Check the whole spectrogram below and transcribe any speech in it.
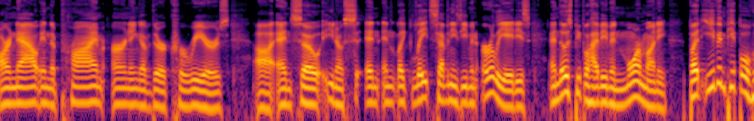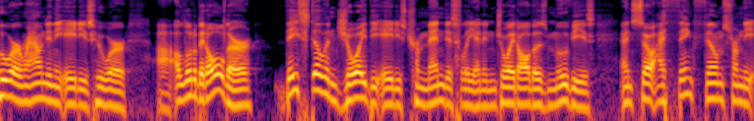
are now in the prime earning of their careers. Uh, and so, you know, and, and like late 70s, even early 80s, and those people have even more money. But even people who were around in the 80s who were uh, a little bit older, they still enjoyed the 80s tremendously and enjoyed all those movies. And so I think films from the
